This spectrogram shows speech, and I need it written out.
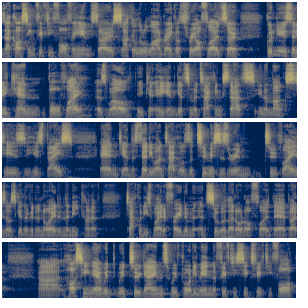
Zac Hosking, 54 for him. So snuck a little line break, got three offloads. So good news that he can ball play as well. He can he can get some attacking stats in amongst his his base. And you know the 31 tackles, the two misses were in two plays. I was getting a bit annoyed, and then he kind of tackled his way to freedom and still got that odd offload there. But uh, Hosking there with, with two games, we've brought him in the 56 54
